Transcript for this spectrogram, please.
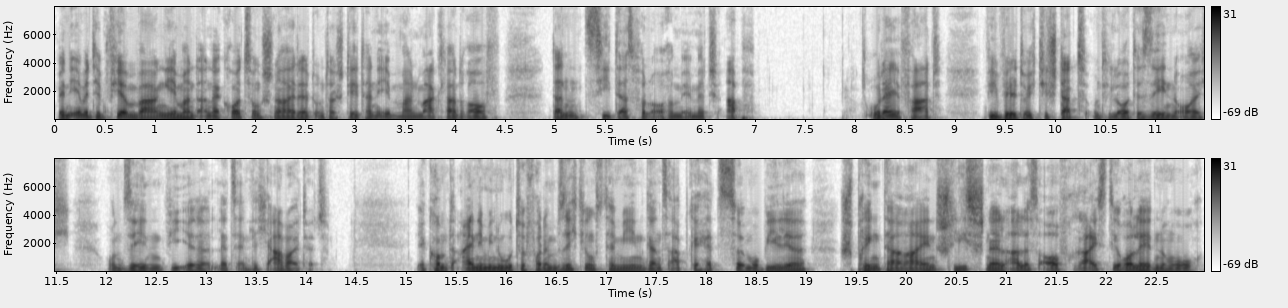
Wenn ihr mit dem Firmenwagen jemand an der Kreuzung schneidet und da steht dann eben ein Makler drauf, dann zieht das von eurem Image ab. Oder ihr fahrt wie wild durch die Stadt und die Leute sehen euch und sehen, wie ihr letztendlich arbeitet. Ihr kommt eine Minute vor dem Besichtigungstermin ganz abgehetzt zur Immobilie, springt da rein, schließt schnell alles auf, reißt die Rollläden hoch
